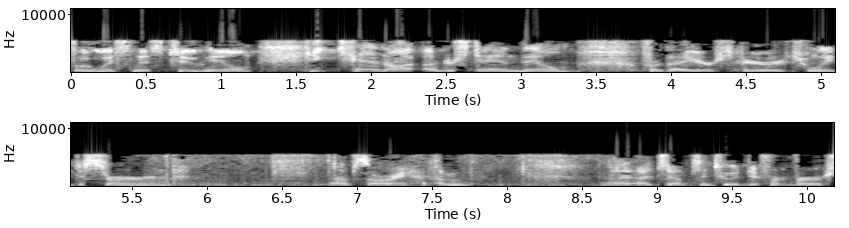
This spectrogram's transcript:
foolishness to him. He cannot understand them, for they are spiritually discerned. I'm sorry, I'm Uh, uh, I, jumped into a different verse.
